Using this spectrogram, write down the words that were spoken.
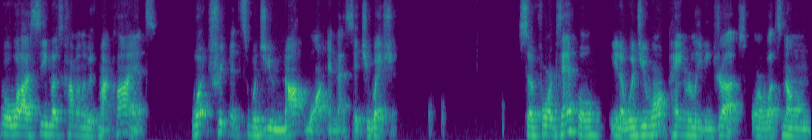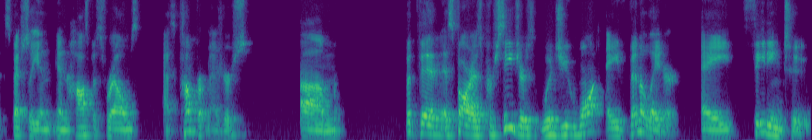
well, what I see most commonly with my clients, what treatments would you not want in that situation? So, for example, you know, would you want pain relieving drugs or what's known, especially in, in hospice realms, as comfort measures? Um, but then, as far as procedures, would you want a ventilator, a feeding tube,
